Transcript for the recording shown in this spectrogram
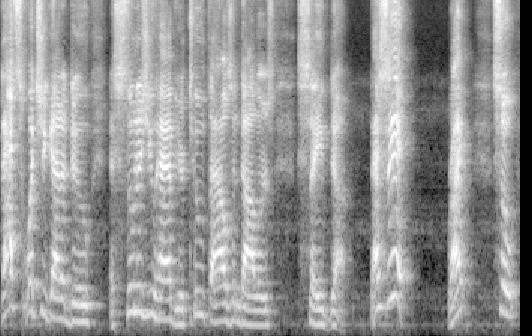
That's what you got to do as soon as you have your $2,000 saved up. That's it, right? So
